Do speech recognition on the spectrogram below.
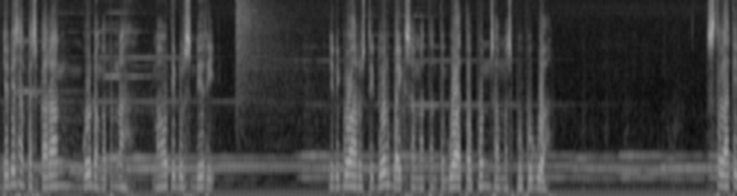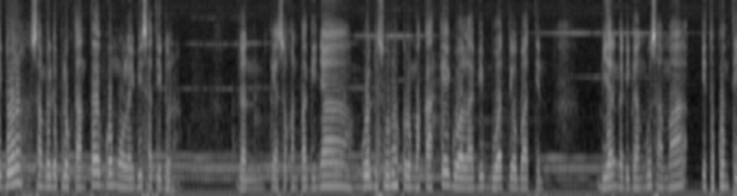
Jadi sampai sekarang gue udah nggak pernah mau tidur sendiri. Jadi gue harus tidur baik sama tante gue ataupun sama sepupu gue. Setelah tidur sambil dipeluk tante, gue mulai bisa tidur. Dan keesokan paginya, gue disuruh ke rumah kakek gue lagi buat diobatin, biar nggak diganggu sama itu kunti.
